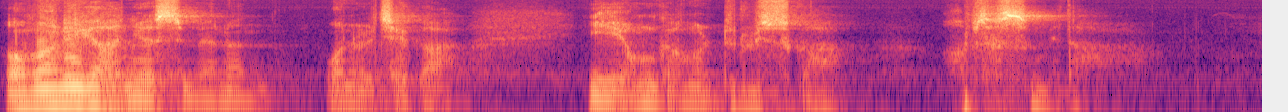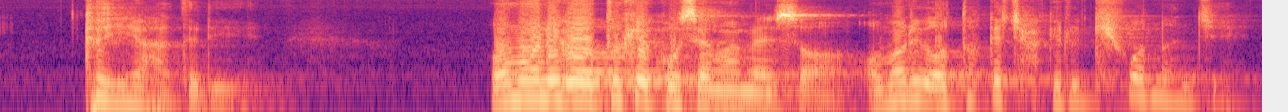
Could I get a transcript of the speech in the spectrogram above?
어머니가 아니었으면 오늘 제가 이 영광을 누릴 수가 없었습니다. 그 이 아들이 어머니가 어떻게 고생하면서 어머니가 어떻게 자기를 키웠는지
